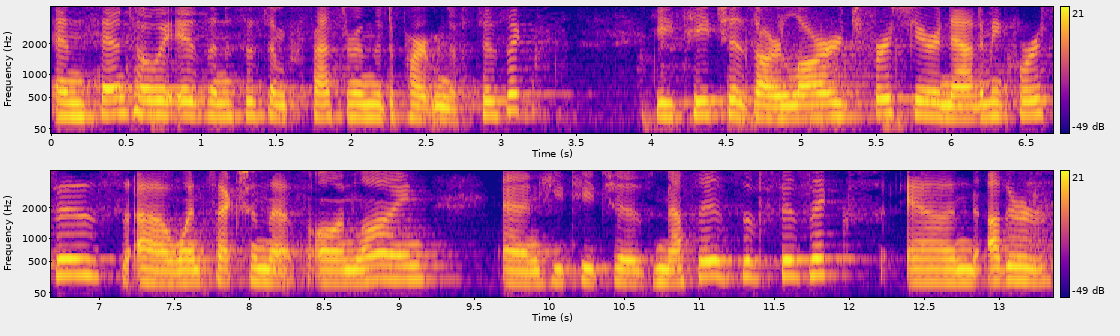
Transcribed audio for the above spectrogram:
And Santo is an assistant professor in the Department of Physics. He teaches our large first-year anatomy courses, uh, one section that's online, and he teaches methods of physics and other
